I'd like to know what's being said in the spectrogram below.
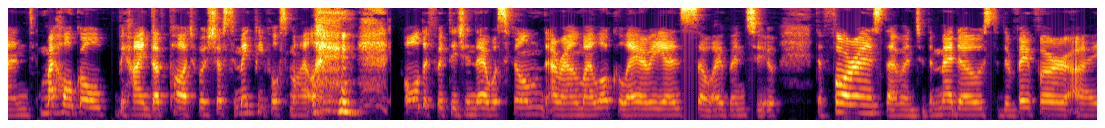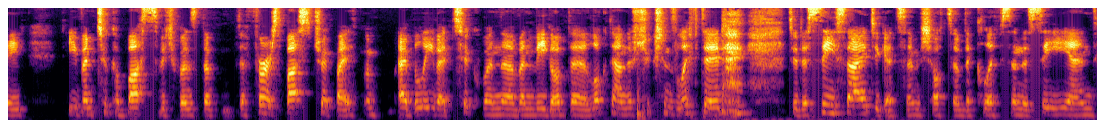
And my whole goal behind that part was just to make people smile. all the footage in there was filmed around my local areas. So I went to the forest, I went to the meadows, to the river. I even took a bus, which was the, the first bus trip I I believe I took when uh, when we got the lockdown restrictions lifted to the seaside to get some shots of the cliffs and the sea. And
